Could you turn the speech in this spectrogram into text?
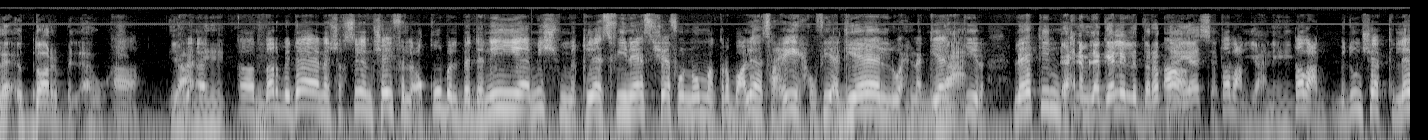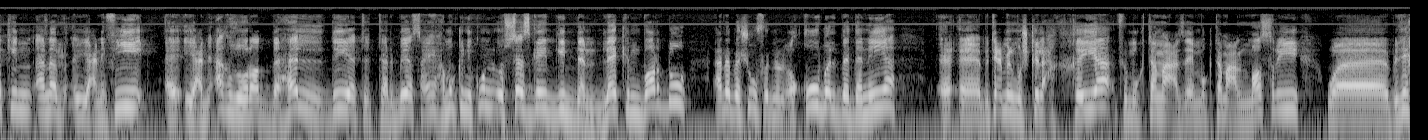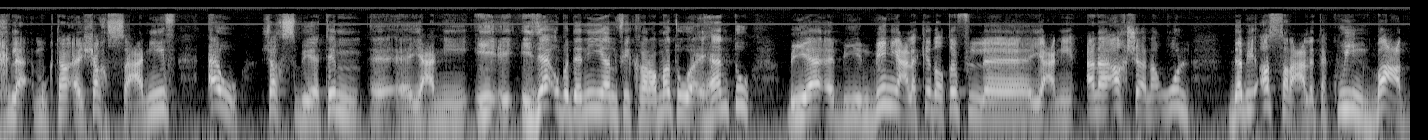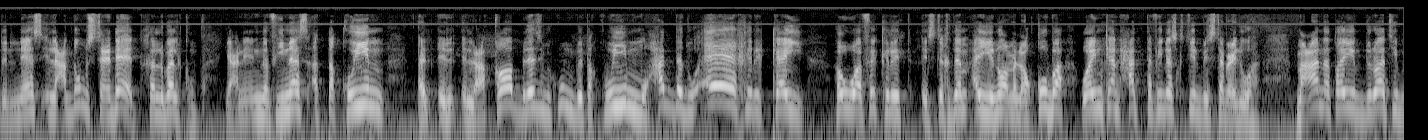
لا الضرب الأول. آه. يعني آه الضرب ده أنا شخصيا شايف العقوبة البدنية مش مقياس. في ناس شافوا إن هم اتربوا عليها صحيح وفي أجيال وإحنا أجيال نعم. كتيرة. لكن إحنا من الأجيال اللي اتضربنا يا ياسر. طبعا يعني طبعا بدون شك. لكن أنا يعني في آه، يعني أخذ ورد هل ديت التربية صحيحة؟ ممكن يكون الأستاذ جيد جدا. لكن برضو أنا بشوف إن العقوبة البدنية آه، آه، بتعمل مشكلة حقيقية في مجتمع زي المجتمع المصري وبتخلق مجتمع شخص عنيف أو شخص بيتم آه، آه، يعني ايذاؤه بدنيا في كرامته وإهانته. بي- بينبني على كده طفل آه، يعني أنا أخشى أن أقول ده بيأثر على تكوين بعض الناس اللي عندهم استعداد. خلي بالكم يعني إن في ناس التقويم ال- ال- العقاب لازم يكون بتقويم محدد وآخر الكي هو فكرة استخدام أي نوع من العقوبة وإن كان حتى في ناس كتير بيستبعدوها. معانا طيب دلوقتي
